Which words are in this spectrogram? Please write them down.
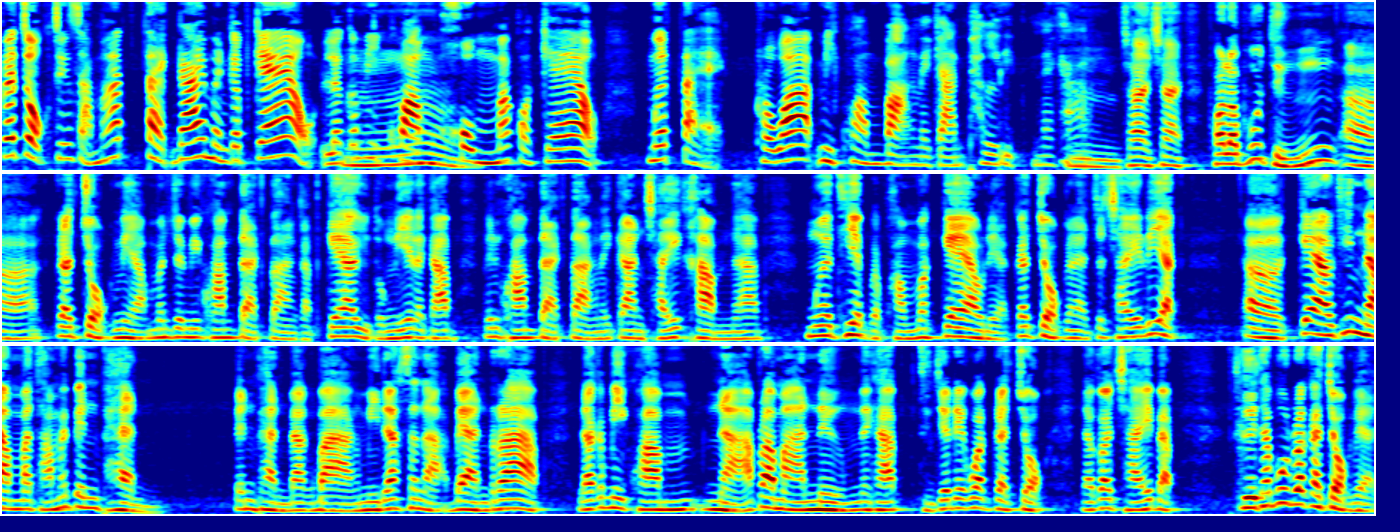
กระจกจึงสามารถแตกได้เหมือนกับแก้ว แล้วก็มีความคมมากกว่าแก้ว เมื่อแตกเพราะว่ามีความบางในการผลิตนะคะใช่ใช่พอเราพูดถึงกระจกเนี่ยมันจะมีความแตกต่างกับแก้วอยู่ตรงนี้แหละครับ เป็นความแตกต่างในการใช้คำนะครับ เมื่อเทียบกับคำว่าแก้วเนี่ยกระจกเนี่ยจะใช้เรียกแก้วที่นำมาทำให้เป็นแผ่น เป็นแผ่นบางๆ มีลักษณะแบนราบ แล้วก็มีความหนาประมาณหนึ่งนะครับ ถึงจะเรียกว่ากระจก แล้วก็ใช้แบบ คือถ้าพูดว่ากระจกเนี่ย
